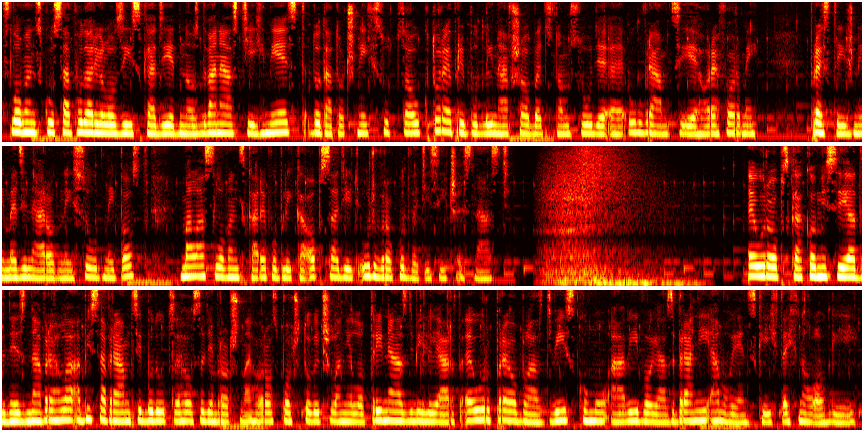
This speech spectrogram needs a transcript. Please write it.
Slovensku sa podarilo získať jedno z 12 miest dodatočných sudcov, ktoré pribudli na Všeobecnom súde EÚ v rámci jeho reformy. Prestížny medzinárodný súdny post mala Slovenská republika obsadiť už v roku 2016. Európska komisia dnes navrhla, aby sa v rámci budúceho 7-ročného rozpočtu vyčlenilo 13 miliard eur pre oblasť výskumu a vývoja zbraní a vojenských technológií.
